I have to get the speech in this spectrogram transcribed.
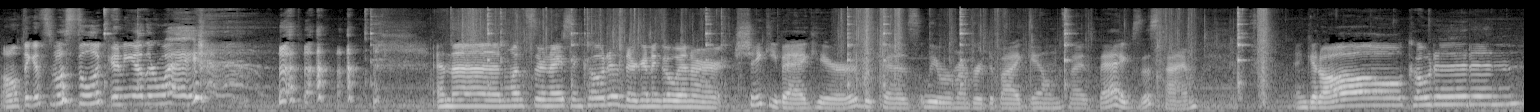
I don't think it's supposed to look any other way. and then once they're nice and coated, they're gonna go in our shaky bag here because we remembered to buy gallon sized bags this time. And get all coated in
